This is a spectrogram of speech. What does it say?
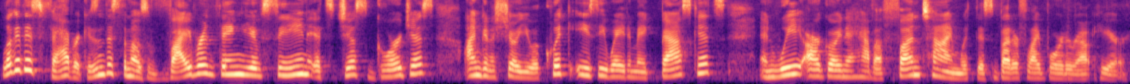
Look at this fabric. Isn't this the most vibrant thing you've seen? It's just gorgeous. I'm going to show you a quick, easy way to make baskets, and we are going to have a fun time with this butterfly border out here.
